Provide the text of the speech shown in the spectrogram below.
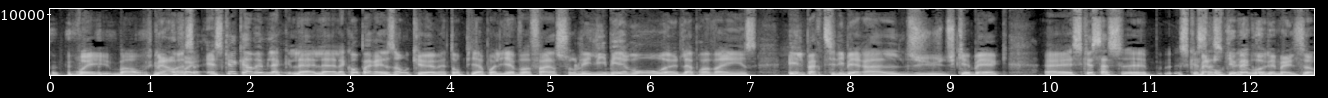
oui, bon. Je Mais enfin. Est-ce que quand même la, la, la, comparaison que, mettons, Pierre Poliev va faire sur les libéraux euh, de la province et le Parti libéral du, du Québec, euh, est-ce que ça, euh, est-ce que ben, ça au Québec on démêle ça.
